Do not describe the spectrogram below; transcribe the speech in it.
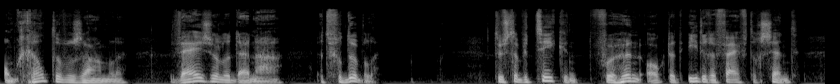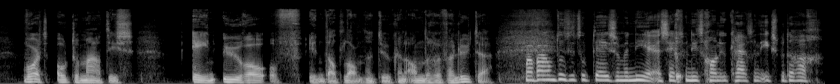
om geld te verzamelen. Wij zullen daarna het verdubbelen. Dus dat betekent voor hun ook dat iedere 50 cent... wordt automatisch 1 euro of in dat land natuurlijk een andere valuta. Maar waarom doet u het op deze manier en zegt u niet gewoon u krijgt een x-bedrag?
